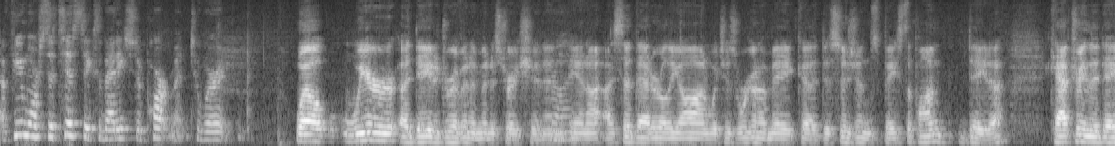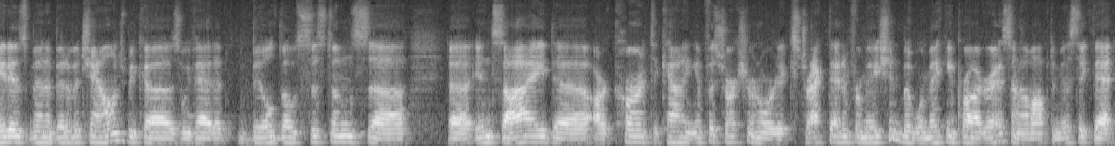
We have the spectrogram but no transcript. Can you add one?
a few more statistics about each department to where it, Well, we're a data-driven administration, and, Right. and I, I said that early on, which is we're going to make uh, decisions based upon data. Capturing the data has been a bit of a challenge because we've had to build those systems uh, uh, inside uh, our current accounting infrastructure in order to extract that information, but we're making progress, and I'm optimistic that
